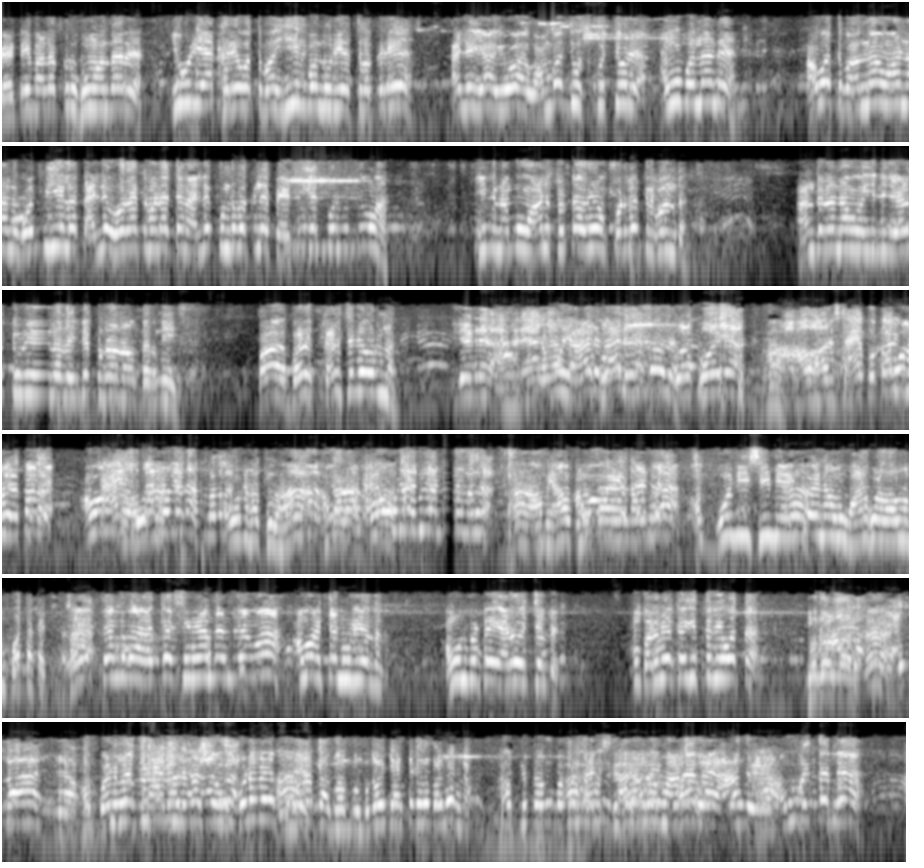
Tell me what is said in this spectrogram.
Factory ಮಾಲಕರು ಹ್ಞೂ ಅಂದಾರ್ರಿ ಇವ್ರು ಯಾಕೆ ಖರೆ ಹೊತ್ತು ಬಾ ಈಗ ಬಂದು ಉರಿ ಹಚ್ಬೇಕ್ರಿ ಅಲ್ಲಿ ಯಾ- ದಿವಸ ಒಂಬತ್ ದಿವ್ಸ ಕೂತೀವ್ರಿ. ಅವ್ ಬಂದಾನ್ರಿ. ಅವತ್ ಬಂದವ ನನಗ್ ಒಪ್ಪಿಗಿಲ್ಲ ಅಲ್ಲೇ ಹೋರಾಟ ಮಾಡತ್ತೇನ. ಅಲ್ಲೇ ಕುಂಡ್ಬೇಕಲ್ಲ ಫ್ಯಾಕ್ಟ್ರಿಗೆ ಯಾಕೆ ಕೊಡ್ಬೇಕು ಈಗ ನಮ್ಮ ವಾಣ ಸುಟ್ಟವ್ರಿ ಅವ್ನು ಕೊಡ್ಬೇಕ್ರಿ ಬಂದ. ಅಂದ್ರೆ ನಾವು ಇಲ್ಲಿ ಹೇಳ್ತೀವ್ರಿ ಇಲ್ಲ ಇಲ್ಲೇ ಕುಂಡ್ರ ನಾವು ಧರ್ನಿ. ಬಾ ಬರ ಕರ್ಸ್ರಿ ಅವ್ರನ್ನ ಎರಡು ಗಾಡಿ ಸಿಗ್ತಾವ್ರಿ. ಅವ ಅವ್ರನ್ನ ಹಚ್ಚುದ? ಅವ ಯಾವ ಭೂಮಿ ಸೀಮೆ ಐತೆ ನಾವು ವಾಣಗೊಳ್ದವ್ನ ನಮ್ಗೆ ಗೊತ್ತಾಕೈತಿ. ಸಂಘದ ಸೀಮೆ ಅಂದ್ರೆ ಅವ? ಅವ ಹಚ್ಚ ನೂರಿ ಅಂದ ಅವನ್ ಬಿಟ್ರೆ ಯಾರು ಹಚ್ಚಲ್ರಿ ಅವ್ನು ಬರ್ಬೇಕಾಗಿತ್ರಿ ಇವತ್ತ? ಮುದೋಳ್ದಾರು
